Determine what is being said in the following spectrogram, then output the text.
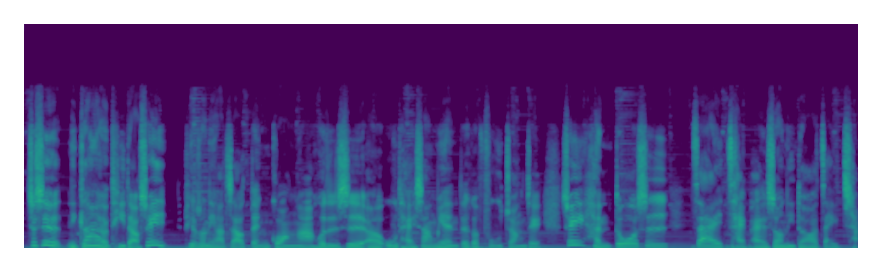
就是你刚刚有提到，所以比如说你要知道灯光啊，或者是呃舞台上面这个服装这，所以很多是在彩排的时候你都要在场。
